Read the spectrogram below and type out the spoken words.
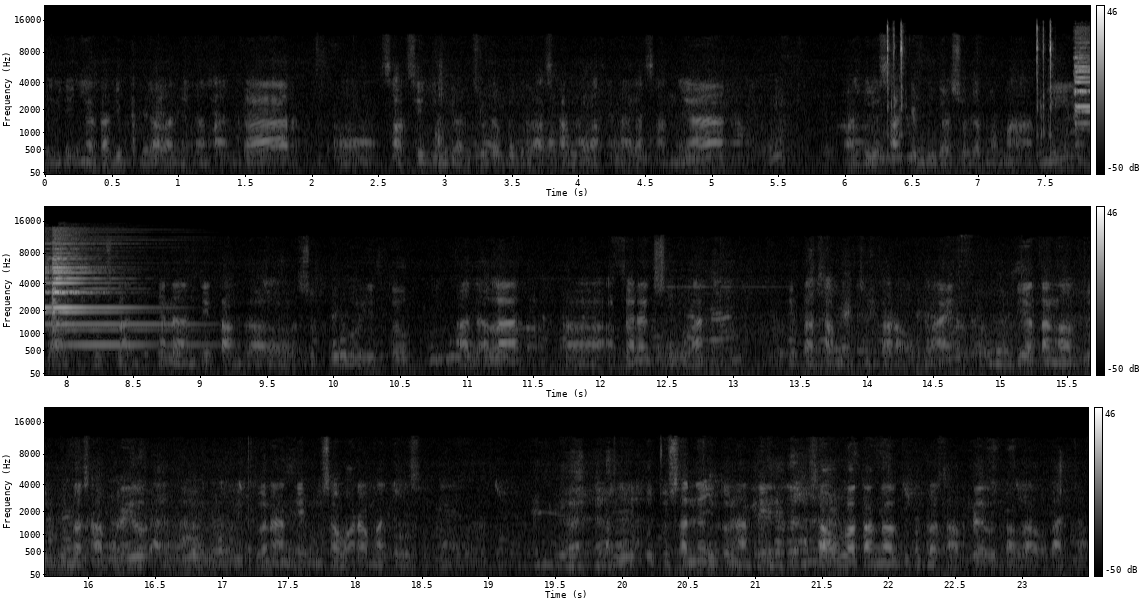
intinya tadi berjalan dengan lancar. Eh, saksi juga sudah menjelaskan alasan-alasannya. Majelis hakim juga sudah memahami dan selanjutnya nanti tanggal 10 itu adalah eh, acara keseluruhan kita sampai secara online. Kemudian tanggal 17 April itu nanti musyawarah majelis. Di putusannya itu nanti insya Allah tanggal 17 April kalau lancar.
